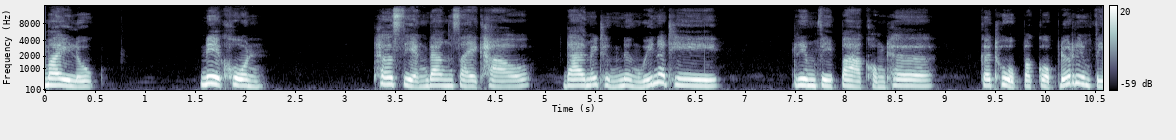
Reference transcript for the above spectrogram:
ไม่ลุก นี่คุณ เธอเสียงดังใส่เขาได้ไม่ถึงหนึ่งวินาที ริมฝีปากของเธอ ก็ถูกประกบด้วยริมฝี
